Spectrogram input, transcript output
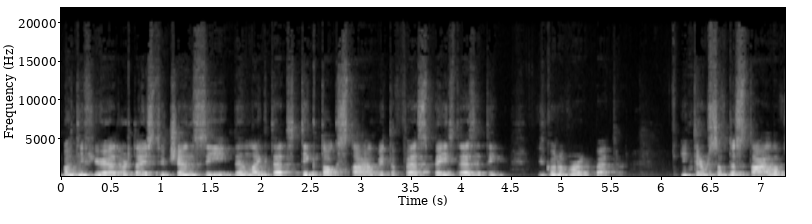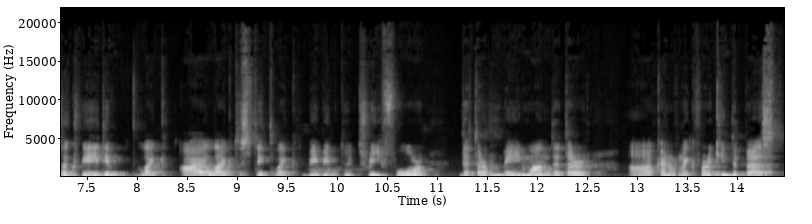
But if you advertise to Gen Z, then like that TikTok style with the fast-paced editing is gonna work better. In terms of the style of the creative, like I like to stick like maybe to three, four that are main one that are uh, kind of like working the best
